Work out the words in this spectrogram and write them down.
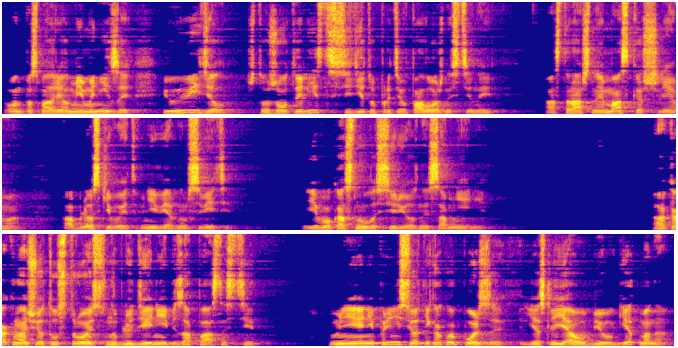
Он посмотрел мимо Низы и увидел, что желтый лист сидит у противоположной стены, а страшная маска шлема поблескивает в неверном свете. Его коснулось серьезное сомнение. «А как насчет устройств наблюдения и безопасности? Мне не принесет никакой пользы, если я убью Гетмана,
